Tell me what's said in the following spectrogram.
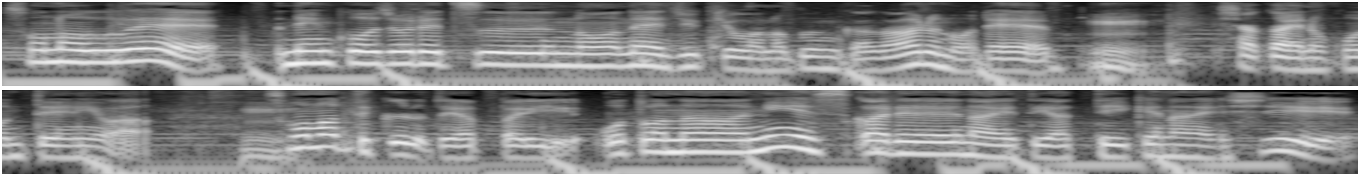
その上年功序列の、ね、儒教の文化があるのでうん。社会の根底には、うん。そうなってくるとやっぱり大人に好かれないとやっていけないし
